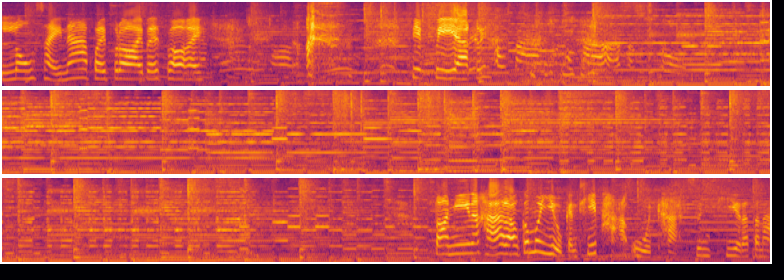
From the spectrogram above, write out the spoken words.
นลงใส่หน้าปล่อยๆปล่อยๆเปียกๆเลยเข้าตาค่ะท่านผู้ ตอนนี้นะคะเราก็มาอยู่กันที่ผาอูดค่ะ ซึ่งพี่รัตนา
